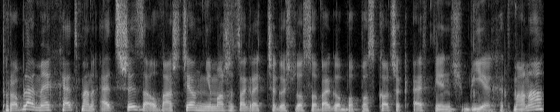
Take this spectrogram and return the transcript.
problemy. Hetman E3, zauważcie, on nie może zagrać czegoś losowego, bo po skoczek F5 bije hetmana,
